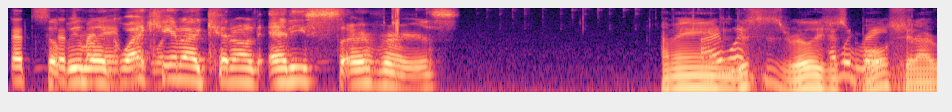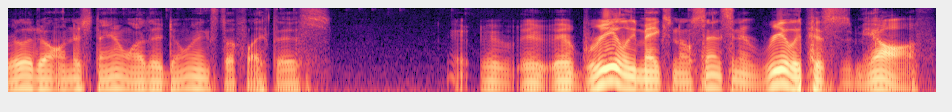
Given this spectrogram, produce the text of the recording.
That's So that's be like, name. why can't I get on any servers? I mean, I would- this is really I just would rate- bullshit. I really don't understand why they're doing stuff like this. It, it, it it really makes no sense, and it really pisses me off.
